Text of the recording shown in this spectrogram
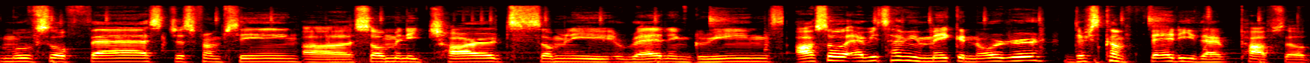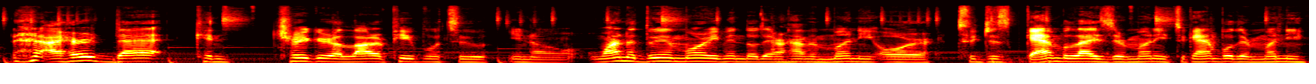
move so fast, just from seeing uh, so many charts, so many red and greens. Also, every time you make an order, there's confetti that pops up. I heard that can trigger a lot of people to you know want to do it more even though they don't have money or to just gambleize their money to gamble their money.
